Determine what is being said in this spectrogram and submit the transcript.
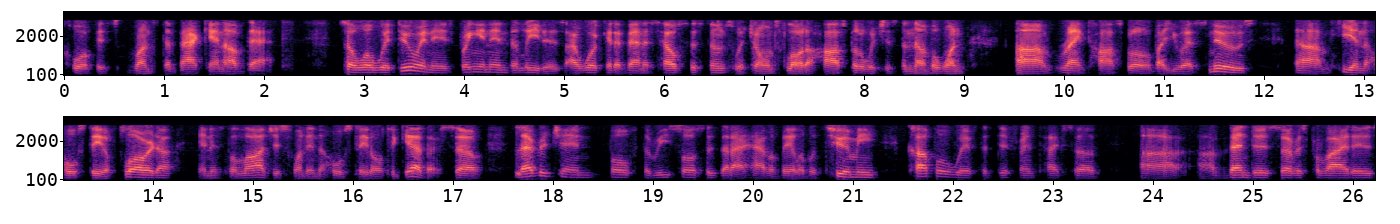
Corp is, runs the back end of that. So what we're doing is bringing in the leaders. I work at Adventist Health Systems, which owns Florida Hospital, which is the number one uh, ranked hospital by U.S. News um, here in the whole state of Florida, and it's the largest one in the whole state altogether. So leveraging both the resources that I have available to me, coupled with the different types of uh, uh, vendors, service providers,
